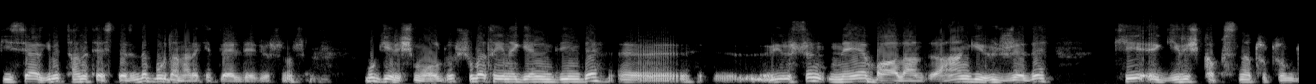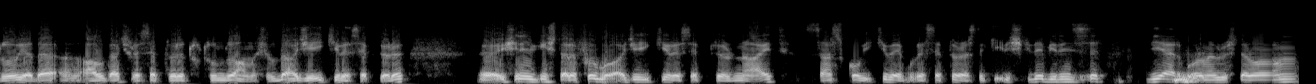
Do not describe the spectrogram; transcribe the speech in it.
PCR gibi tanı testlerinde buradan hareketle elde ediyorsunuz bu gelişme oldu. Şubat ayına gelindiğinde e, virüsün neye bağlandığı, hangi hücrede ki e, giriş kapısına tutunduğu ya da e, algaç reseptöre tutunduğu anlaşıldı. AC2 reseptörü. E, işin ilginç tarafı bu AC2 reseptörüne ait SARS-CoV-2 ve bu reseptör arasındaki ilişkide birincisi diğer koronavirüsler oranı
